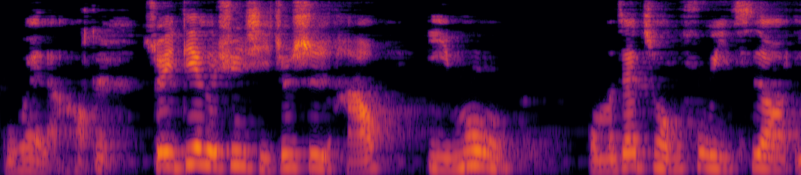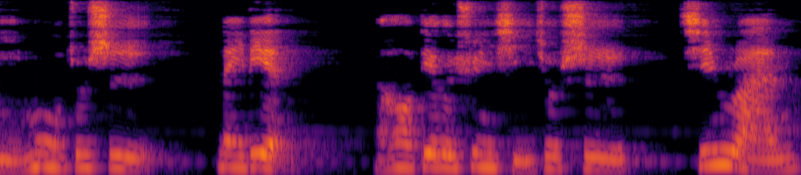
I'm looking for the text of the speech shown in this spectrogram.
不会了哈。对，所以第二个讯息就是好，乙木，我们再重复一次哦，乙木就是内敛。然后第二个讯息就是心软，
